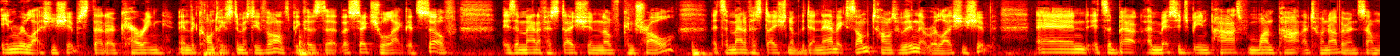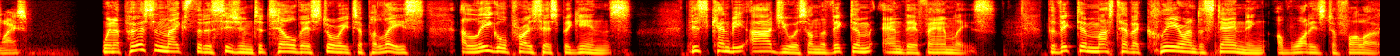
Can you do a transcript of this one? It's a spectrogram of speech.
in relationships that are occurring in the context of domestic violence because the, the sexual act itself is a manifestation of control. It's a manifestation of the dynamic sometimes within that relationship, and it's about a message being passed from one partner to another in some ways. When a person makes the decision to tell their story to police, a legal process begins. This can be arduous on the victim and their families. The victim must have a clear understanding of what is to follow.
